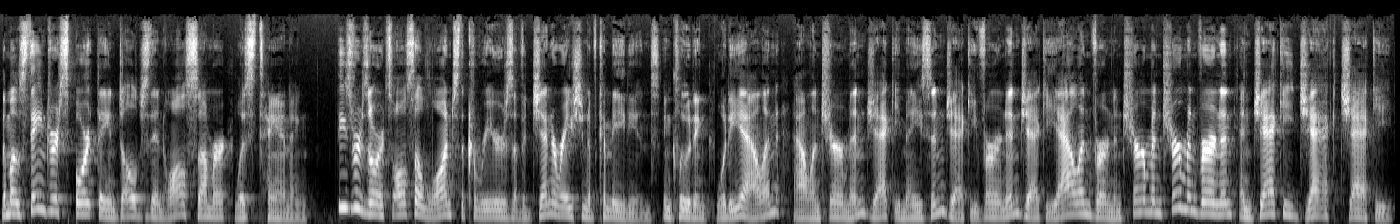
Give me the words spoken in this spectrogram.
The most dangerous sport they indulged in all summer was tanning. These resorts also launched the careers of a generation of comedians, including Woody Allen, Allan Sherman, Jackie Mason, Jackie Vernon, Jackie Allen, Vernon Sherman, Sherman Vernon, and Jackie Jack Jackie.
